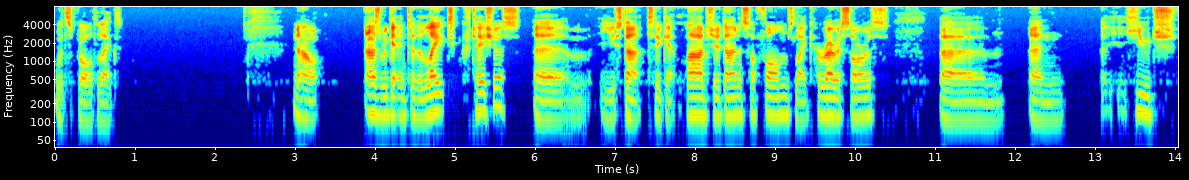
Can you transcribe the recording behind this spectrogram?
with sprawled legs. Now, as we get into the late Cretaceous, um, you start to get larger dinosaur forms like Herrerasaurus um, and huge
